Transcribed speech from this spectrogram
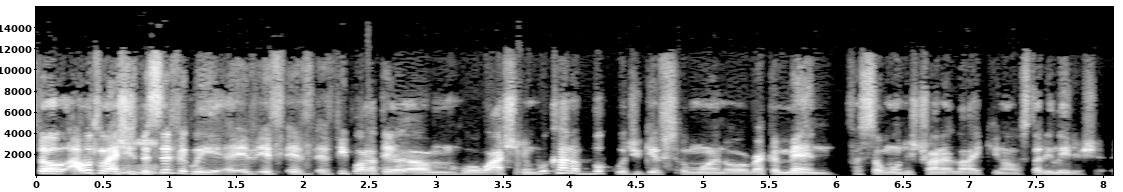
So I was going to ask you mm-hmm. specifically, if, if, if if people out there um, who are watching, what kind of book would you give someone or recommend for someone who's trying to like you know study leadership?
